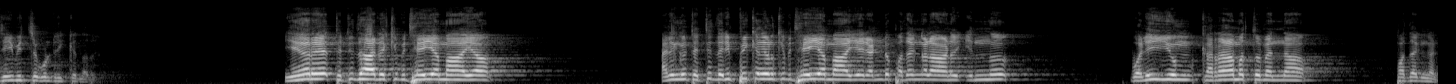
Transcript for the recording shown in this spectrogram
ജീവിച്ചു കൊണ്ടിരിക്കുന്നത് ഏറെ തെറ്റിദ്ധാരണയ്ക്ക് വിധേയമായ അല്ലെങ്കിൽ തെറ്റിദ്ധരിപ്പിക്കലുകൾക്ക് വിധേയമായ രണ്ട് പദങ്ങളാണ് ഇന്ന് വലിയും കറാമത്തുമെന്ന പദങ്ങൾ.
